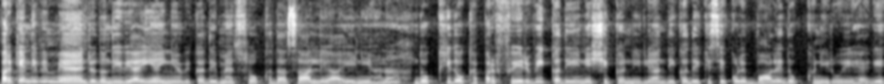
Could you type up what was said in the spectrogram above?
ਪਰ ਕਹਿੰਦੀ ਵੀ ਮੈਂ ਜਦੋਂ ਦੀ ਵਿਆਹੀ ਆਈ ਆ ਵੀ ਕਦੇ ਮੈਂ ਸੁੱਖ ਦਾ ਸਾਹ ਲਿਆ ਹੀ ਨਹੀਂ, ਹਨਾ, ਦੁੱਖ ਹੀ ਦੁੱਖ ਹੈ ਪਰ ਫਿਰ ਵੀ ਕਦੇ ਇਹਨੇ ਸ਼ਿਕਨ ਨਹੀਂ ਲਿਆਂਦੀ, ਕਦੇ ਕਿਸੇ ਕੋਲੇ ਬਾਹਲੇ ਦੁੱਖ ਨਹੀਂ ਰੋਏ ਹੈਗੇ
